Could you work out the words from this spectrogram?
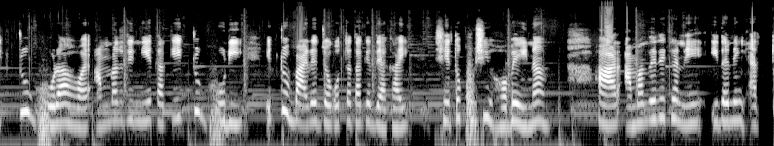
একটু ঘোরা হয়, আমরা যদি নিয়ে তাকে একটু ঘুরি, একটু বাইরের জগৎটা তাকে দেখাই, সে তো খুশি হবেই না। আর আমাদের এখানে ইদানিং এত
